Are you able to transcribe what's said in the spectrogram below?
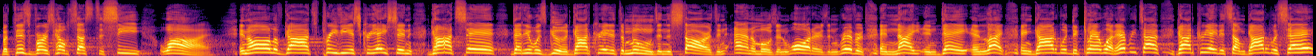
But this verse helps us to see why. In all of God's previous creation, God said that it was good. God created the moons and the stars and animals and waters and rivers and night and day and light. And God would declare what? Every time God created something, God would say,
